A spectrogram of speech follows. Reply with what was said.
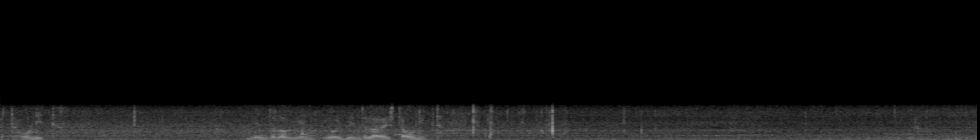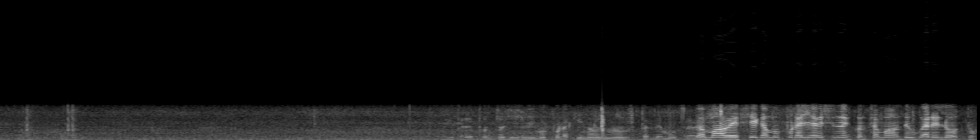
está bonita. Viéndolo bien y volviéndola a ver, está bonita. De pronto si salimos por aquí no, no nos perdemos otra vez. Vamos a ver si llegamos por allá, a ver si nos encontramos donde jugar el loto.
